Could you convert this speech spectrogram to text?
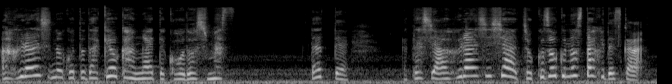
アフランシのことだけを考えて行動します。だって私アフランシシャア直属のスタッフですから。あ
